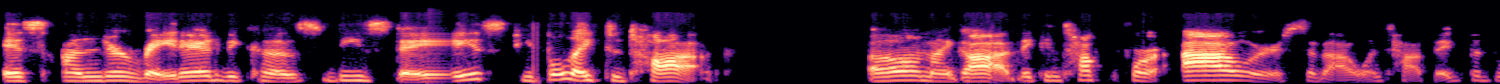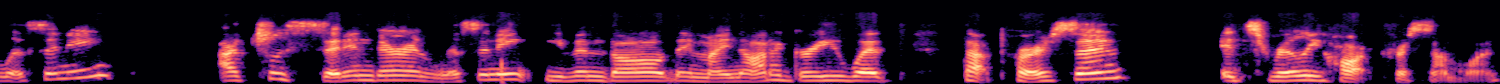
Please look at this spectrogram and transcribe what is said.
is underrated because these days people like to talk. Oh my god they can talk for hours about one topic but listening actually sitting there and listening even though they might not agree with that person it's really hard for someone.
